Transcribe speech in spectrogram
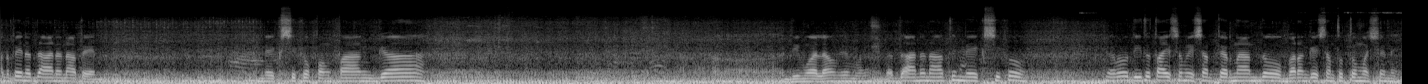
Ano pa yung natin? Mexico, Pampanga. Ah, Hindi mo alam. Nadaanan natin Mexico. Pero dito tayo sa may San Fernando, Barangay Santo Tomas yun eh.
